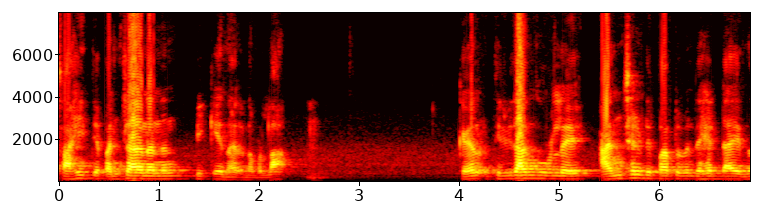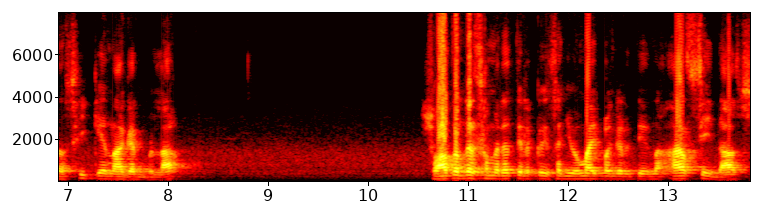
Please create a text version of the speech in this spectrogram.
സാഹിത്യ പഞ്ചാനന്ദൻ പി കെ നാരായണപിള്ള. കേരള തിരുവിതാംകൂറിലെ അഞ്ചൽ ഡിപ്പാർട്ട്മെന്റ് ഹെഡായിരുന്ന സി കെ നാഗൻപിള്ള സ്വാതന്ത്ര്യ സമരത്തിലൊക്കെ സജീവമായി പങ്കെടുത്തിരുന്ന ആർ സി ദാസ്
